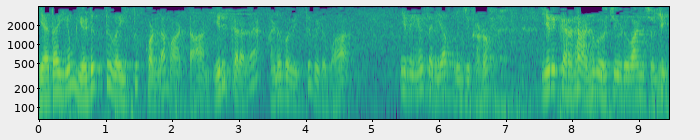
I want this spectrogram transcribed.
எதையும் எடுத்து வைத்து கொள்ள மாட்டான். இருக்கிறத அனுபவித்து விடுவார். இதையும் சரியா புரிஞ்சுக்கணும். இருக்கிறத அனுபவிச்சு விடுவான்னு சொல்லி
